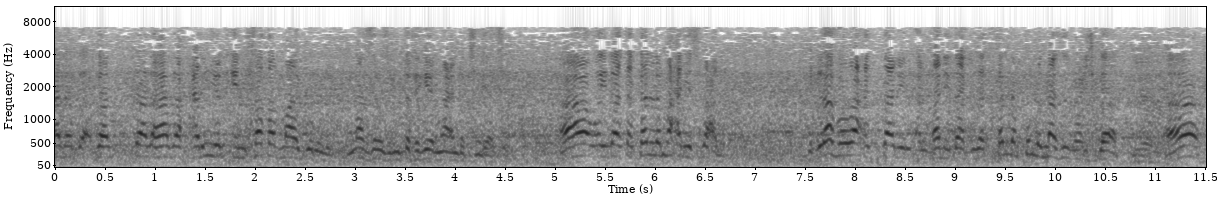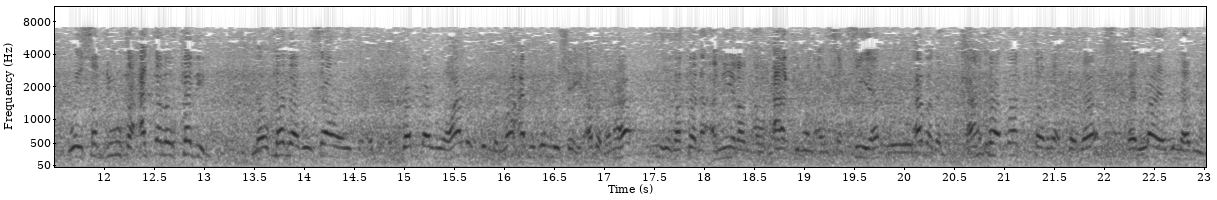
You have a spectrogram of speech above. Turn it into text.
هذا قال قال هذا حري إن خطب ما يقولوا له. ما زوج أنت فقير ما عندك شيء يا شيخ. ها؟ وإذا تكلم ما حد يسمع له. بخلاف واحد ثاني الغني ذاك إذا تكلم كل الناس يسمعوا إيش قال؟ ها؟ ويصدقوك حتى لو كذب. لو كذب وساوى دبل وهذا كله ما حد يقول له شيء ابدا. ها؟ إذا كان اميرا أو حاكما أو شخصيا ابدا. فالله يقول لهم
